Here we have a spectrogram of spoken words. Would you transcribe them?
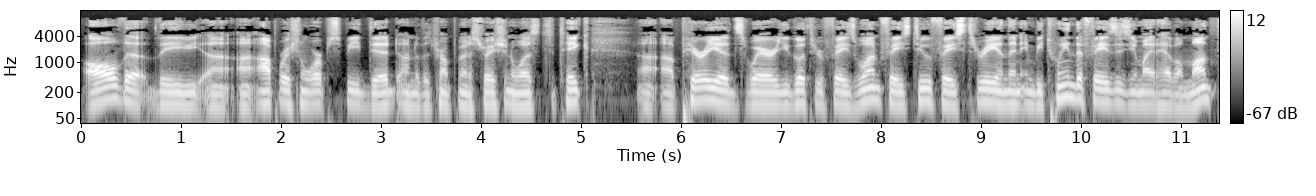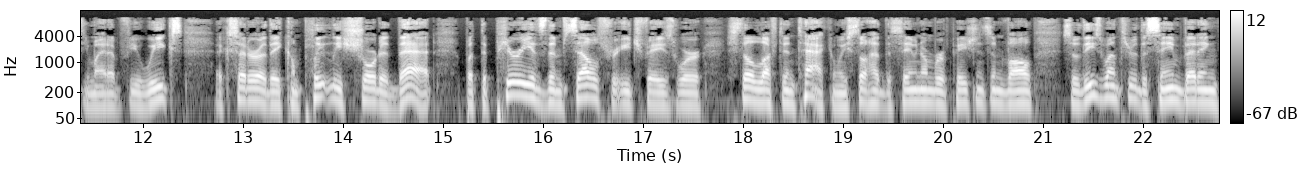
All the, the uh, uh, Operation Warp Speed did under the Trump administration was to take uh, uh, periods where you go through phase one, phase two, phase three, and then in between the phases, you might have a month, you might have a few weeks, etc. They completely shorted that, but the periods themselves for each phase were still left intact, and we still had the same number of patients involved. So these went through the same vetting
